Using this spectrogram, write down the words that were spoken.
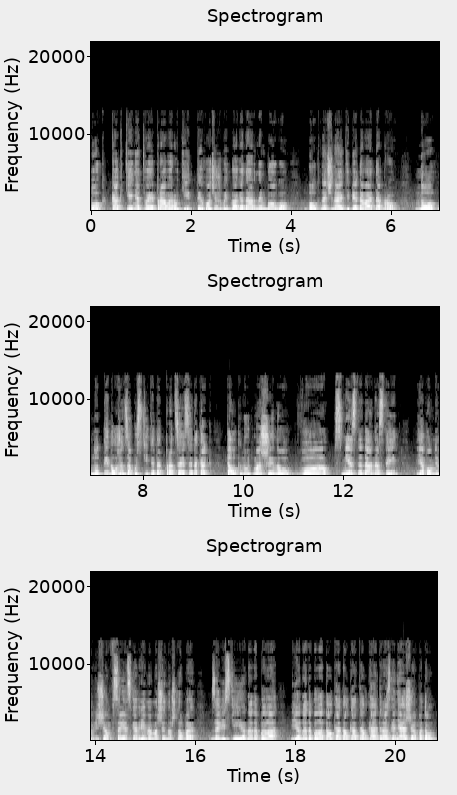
Бог как тень от твоей правой руки. Ты хочешь быть благодарным Богу, Бог начинает тебе давать добро но, но ты должен запустить этот процесс. Это как толкнуть машину в, с места, да, она стоит, я помню еще в советское время машину, чтобы завести ее, надо было, ее надо было толкать, толкать, толкать, разгоняешь ее, потом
